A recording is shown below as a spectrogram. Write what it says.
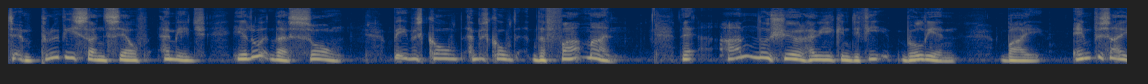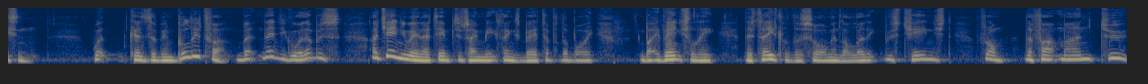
to improve his son's self-image, he wrote this song, but it was called it was called The Fat Man. Now, I'm not sure how you can defeat bullying by emphasising what kids have been bullied for. But there you go. That was a genuine attempt to try and make things better for the boy. But eventually, the title of the song and the lyric was changed from The Fat Man to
